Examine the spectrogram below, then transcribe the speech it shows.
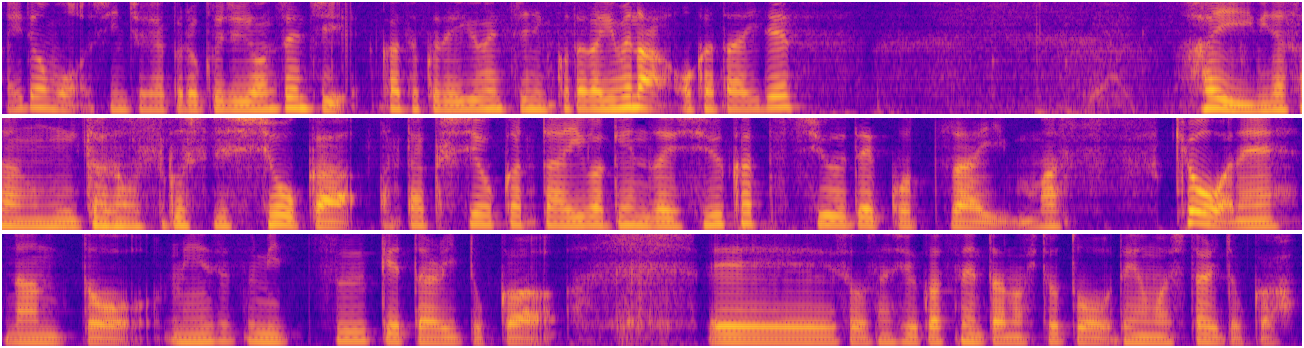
はい、どうも、身長164センチ、家族で遊園地に行くことが夢な岡田です。はい、皆さんいかがお過ごしでしょうか？私、岡田は現在就活中でございます。今日はね、なんと、面接3つ受けたりとか、えー、そうですね、就活センターの人と電話したりとか、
